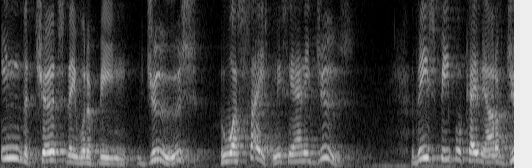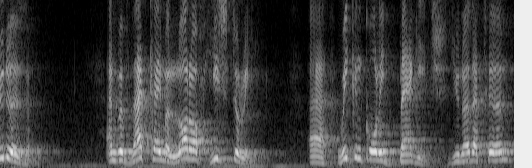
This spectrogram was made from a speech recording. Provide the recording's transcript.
In the church, there would have been Jews who were saved, Messianic Jews. These people came out of Judaism. And with that came a lot of history. Uh, we can call it baggage. You know that term?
